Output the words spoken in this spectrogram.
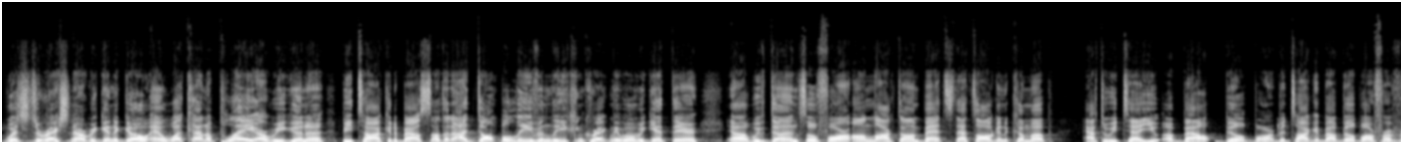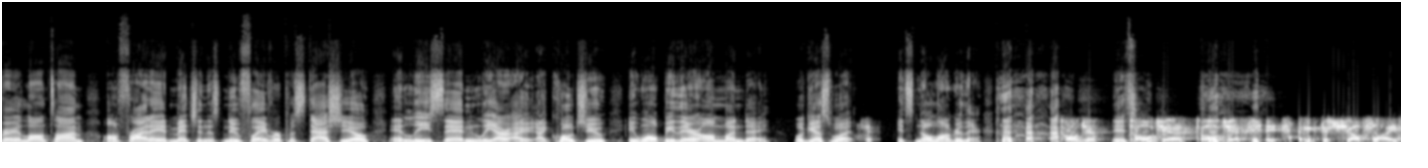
Which direction are we going to go, and what kind of play are we going to be talking about? Something I don't believe, and Lee, you can correct me when we get there. Uh, we've done so far on Locked On Bets. That's all going to come up after we tell you about Built Bar. Been talking about Built Bar for a very long time. On Friday, it mentioned this new flavor, pistachio, and Lee said, and Lee, I, I, I quote you, it won't be there on Monday. Well, guess what? It's no longer there. told you. told you. Told you. I think the shelf life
